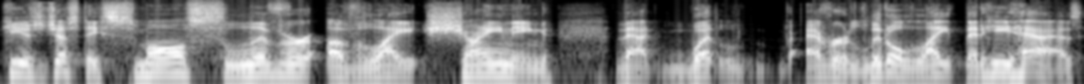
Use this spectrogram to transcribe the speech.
he is just a small sliver of light shining that whatever little light that he has,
